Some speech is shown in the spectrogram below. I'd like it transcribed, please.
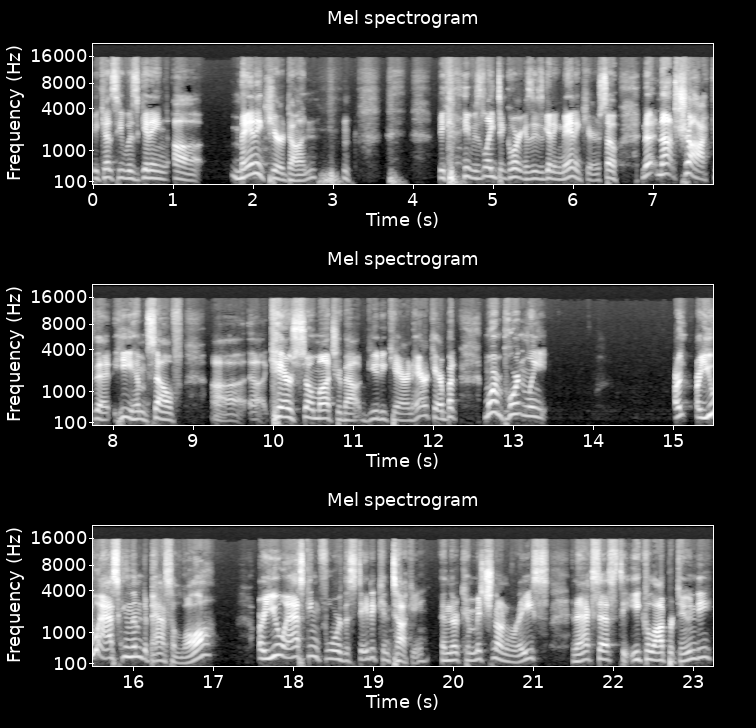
because he was getting a manicure done. because he was late to court because he was getting manicure. So, n- not shocked that he himself uh, uh, cares so much about beauty care and hair care. But more importantly, are, are you asking them to pass a law? Are you asking for the state of Kentucky and their Commission on Race and Access to Equal Opportunity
